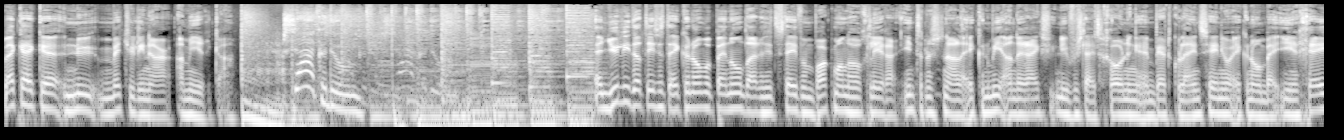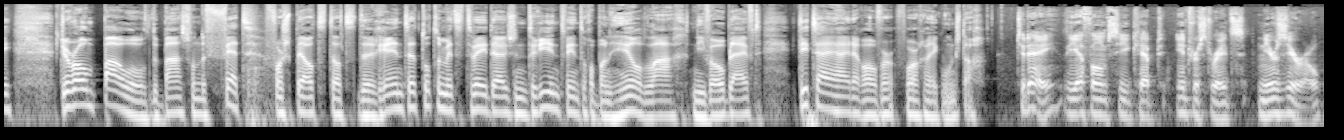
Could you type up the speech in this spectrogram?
Wij kijken nu met jullie naar Amerika. Zaken doen. En jullie, dat is het economenpanel. Daar zit Steven Brakman, hoogleraar internationale economie aan de Rijksuniversiteit Groningen. En Bert Colijn, senior econoom bij ING. Jerome Powell, de baas van de Fed, voorspelt dat de rente tot en met 2023 op een heel laag niveau blijft. Dit zei hij daarover vorige week woensdag. Today, the FOMC kept interest rates near zero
